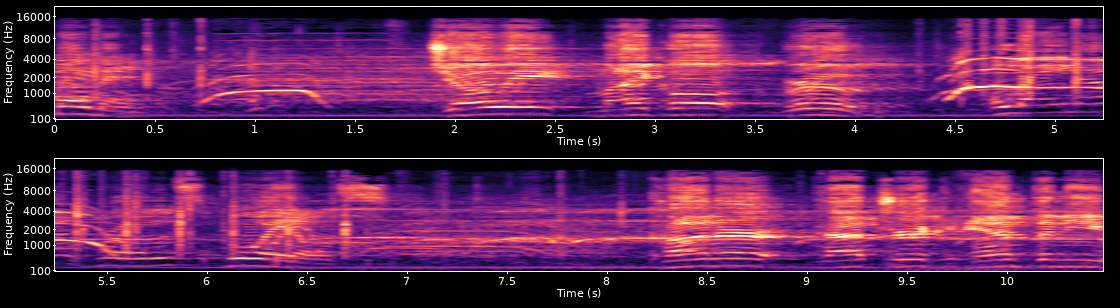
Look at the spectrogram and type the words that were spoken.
Bowman. Joey Michael Broom. Elena Rose Boyles. Connor Patrick Anthony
